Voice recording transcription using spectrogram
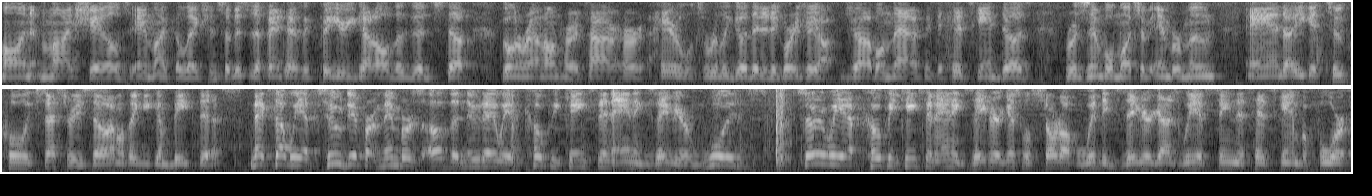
on my shelves and my collection. So this is a fantastic figure. You got all the good stuff going around on her attire. Her hair looks really good. They did a great job on that. I think the head scan does resemble much of Ember Moon and uh, you get two cool accessories so I don't think you can beat this. Next up we have two different members of the New Day. We have Kofi Kingston and Xavier Woods. So we have Kofi Kingston and Xavier. I guess we'll start off with Xavier guys. We have seen this head scan before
